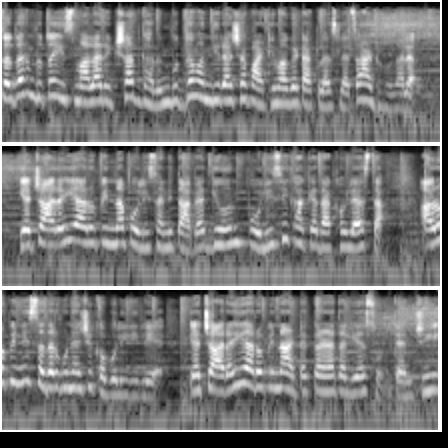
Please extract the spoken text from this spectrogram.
सदर मृत इस्माला रिक्षात घालून बुद्ध मंदिराच्या पाठीमागे टाकलं असल्याचं आढळून आलं. या चारही आरोपींना पोलिसांनी ताब्यात घेऊन पोलिसी खाक्या दाखवल्या असता आरोपींनी सदर गुन्ह्याची कबुली दिली आहे. या चारही आरोपींना अटक करण्यात आली असून त्यांची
